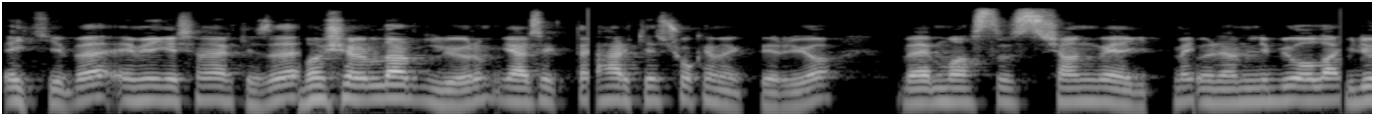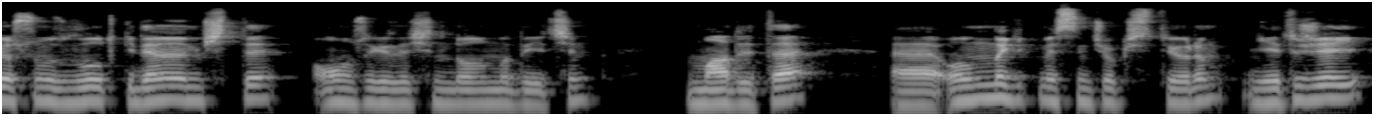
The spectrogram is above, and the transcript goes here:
ekibe, emeği geçen herkese başarılar diliyorum. Gerçekten herkes çok emek veriyor ve Masters Şangay'a gitmek önemli bir olay. Biliyorsunuz Wood gidememişti 18 yaşında olmadığı için Madrid'e. Ee, onun da gitmesini çok istiyorum. Yetücey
